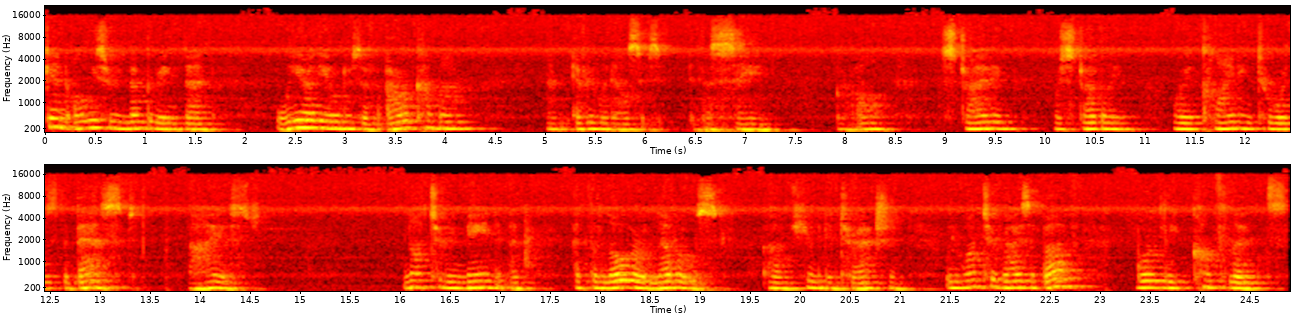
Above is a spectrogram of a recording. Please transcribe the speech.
Again, always remembering that we are the owners of our karma and everyone else is the same. We're all striving, we're struggling, we're inclining towards the best, the highest. Not to remain at, at the lower levels of human interaction. We want to rise above worldly conflicts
